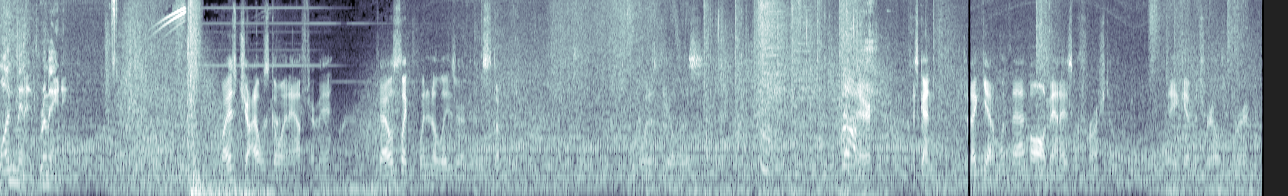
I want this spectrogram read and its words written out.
One minute remaining. Why is Giles going after me? Giles is like pointing a laser at me and stuck. What his deal is. There. Just got. Did I get him with that? Oh man, I just crushed him. I didn't get a betrayal for it.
